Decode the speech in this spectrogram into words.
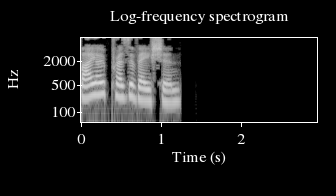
Biopreservation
